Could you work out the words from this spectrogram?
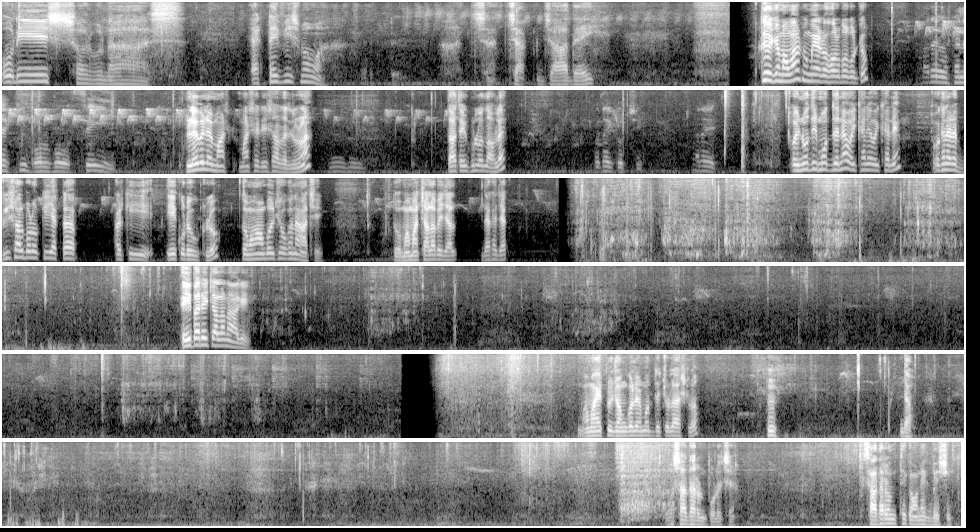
ওরে সর্বনাশ। একটাই পিস মামা? আচ্ছা যাক যা দেয়। কি হয়েছে মামা? তুমি একটা হলবল করছ? আরে ওখানে কি বলব? সেই। লেভেলের মাছ মাছের সাদা দিল না? হুম, খুলো তাহলে। কোথায় করছি? আরে। ওই নদীর মধ্যে না ওইখানে ওইখানে। ওখানে একটা বিশাল বড় কি একটা আর কি এ করে উঠল। তো মামা বলছে ওখানে আছে। তো মামা চালাবে জাল দেখা যাক। এইবারে চালানো আগে। মামা একটু জঙ্গলের মধ্যে চলে আসলো। হুম। দাও। অসাধারণ পড়েছে। সাধারণ থেকে অনেক বেশি।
